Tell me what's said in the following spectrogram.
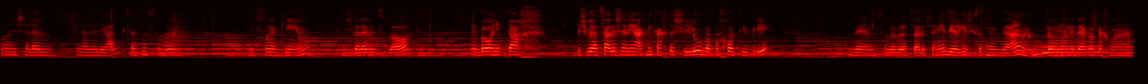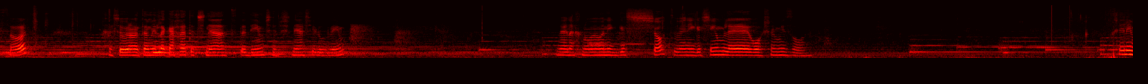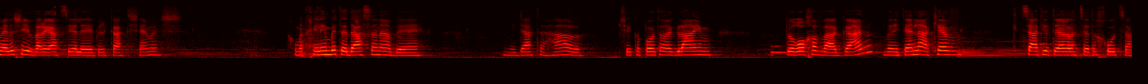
בואו נשלב יד אל יד, קצת נסובב מפרקים, נשלב אצבעות, ובואו ניקח, בשביל הצד השני רק ניקח את השילוב הפחות טבעי. ונסובב על הצד השני, זה ירגיש קצת מוזר, אנחנו פתאום לא נדע כל כך מה לעשות. חשוב לנו תמיד לקחת את שני הצדדים של שני השילובים. ואנחנו ניגשות וניגשים לראש המזרון. נתחיל עם איזושהי וריאציה לברכת שמש. אנחנו מתחילים בתדסנה בעמידת ההר, כשכפות הרגליים ברוחב האגן, וניתן לעקב קצת יותר לצאת החוצה.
